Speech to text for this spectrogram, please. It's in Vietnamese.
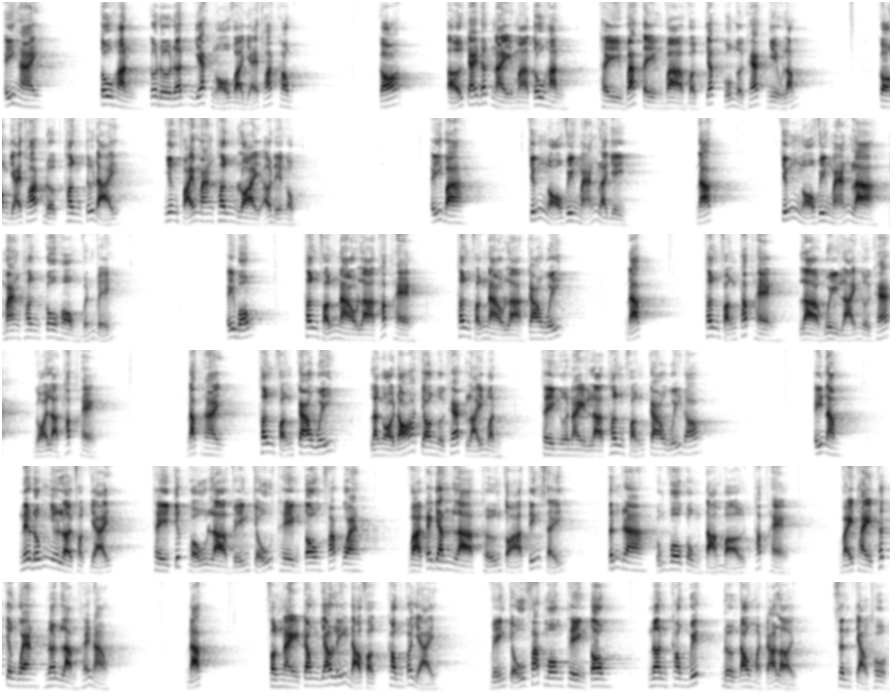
Ý hai, tu hành có đưa đến giác ngộ và giải thoát không? Có, ở trái đất này mà tu hành thì vác tiền và vật chất của người khác nhiều lắm. Còn giải thoát được thân tứ đại, nhưng phải mang thân loài ở địa ngục. Ý ba, chứng ngộ viên mãn là gì? Đáp, chứng ngộ viên mãn là mang thân cô hồn vĩnh viễn. Ý bốn, thân phận nào là thấp hèn, thân phận nào là cao quý? Đáp, thân phận thấp hèn là quỳ lại người khác, gọi là thấp hèn. Đáp hai, thân phận cao quý là ngồi đó cho người khác lại mình, thì người này là thân phận cao quý đó. Ý năm, nếu đúng như lời phật dạy, thì chức vụ là viện chủ thiền tôn pháp quan, và cái danh là thượng tọa tiến sĩ, tính ra cũng vô cùng tạm bợ, thấp hèn. Vậy thầy thích chân quan nên làm thế nào? Đáp, phần này trong giáo lý đạo phật không có dạy. Viện chủ pháp môn thiền tôn nên không biết đường đâu mà trả lời. Xin chào thua.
